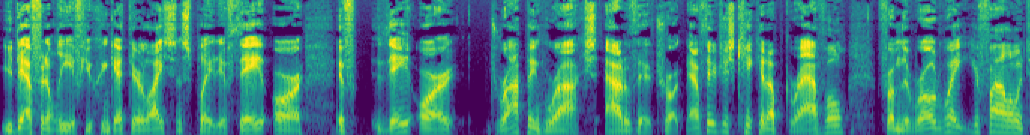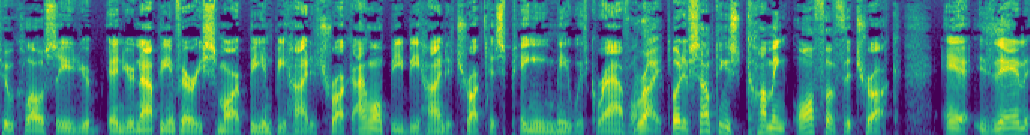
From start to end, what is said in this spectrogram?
you definitely, if you can get their license plate, if they are, if they are dropping rocks out of their truck. Now, if they're just kicking up gravel from the roadway, you're following too closely, and you're and you're not being very smart being behind a truck. I won't be behind a truck that's pinging me with gravel. Right. But if something's coming off of the truck, then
